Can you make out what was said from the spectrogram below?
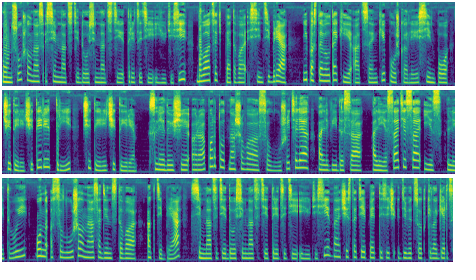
Он слушал нас с 17 до 17.30 UTC 25 сентября и поставил такие оценки по шкале СИНПО 4-4-3-4-4. Следующий рапорт от нашего слушателя Альвидеса Алиесатиса из Литвы. Он слушал нас 11 октября с 17 до 17.30 UTC на частоте 5900 кГц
